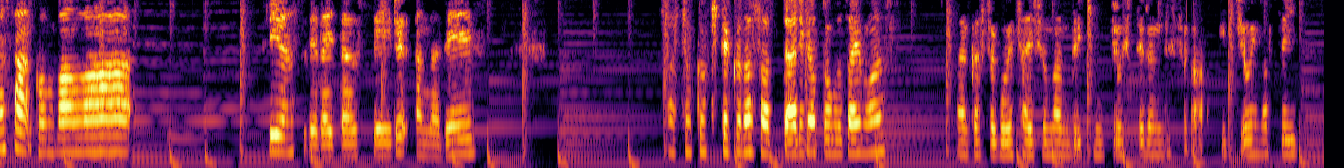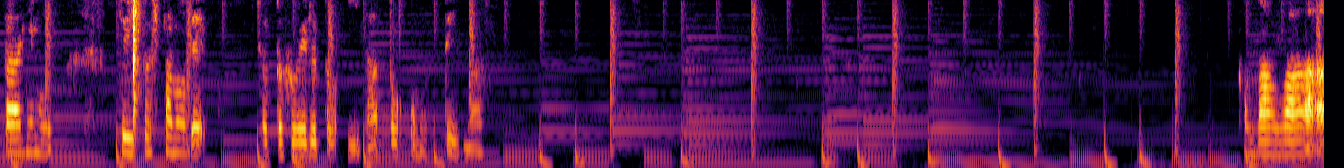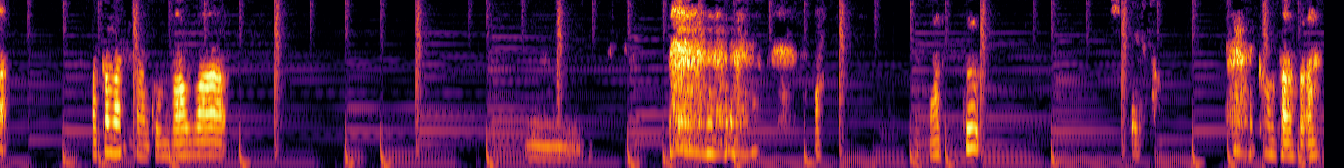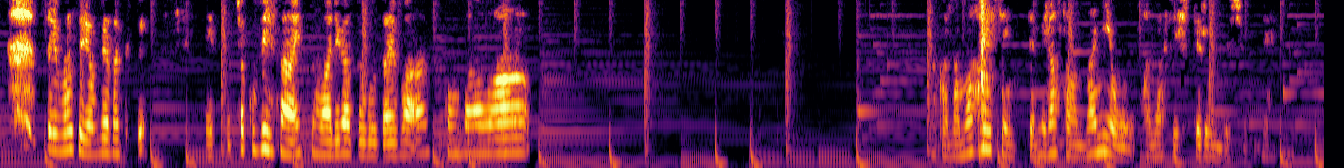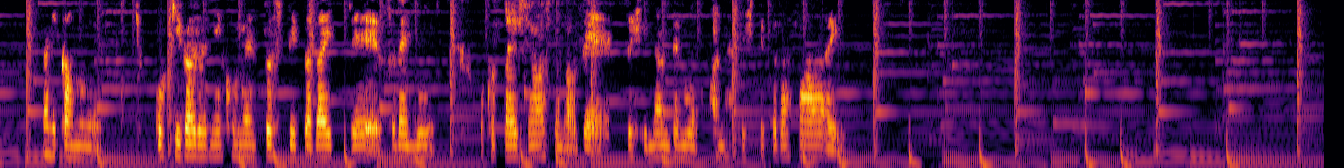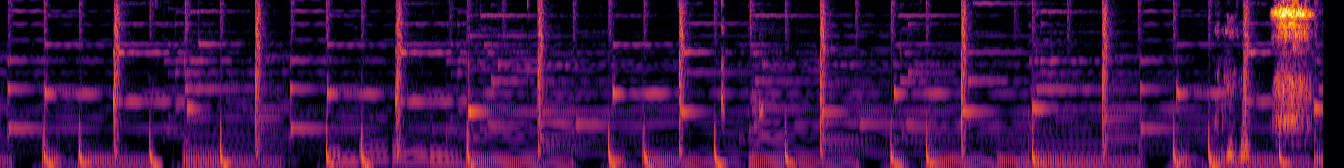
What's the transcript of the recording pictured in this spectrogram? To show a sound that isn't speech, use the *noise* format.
皆さん、こんばんは。フリーランスでライターをしているアンナです。早速来てくださってありがとうございます。なんかすごい最初なんで緊張してるんですが、一応今ツイッターにもツイートしたので、ちょっと増えるといいなと思っています。こんばんは。若松さん、こんばんは。*laughs* あ、バック、ひべさん。*laughs* こんばんは。*laughs* すいません、読めなくて。えっと、チョコビーさん、いつもありがとうございます。こんばんは。なんか生配信って皆さん何をお話ししてるんでしょうね。何かあの、お気軽にコメントしていただいて、それにお答えしますので、ぜひ何でもお話ししてください。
